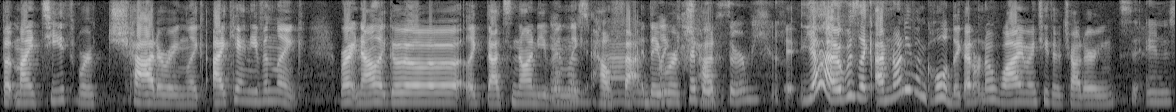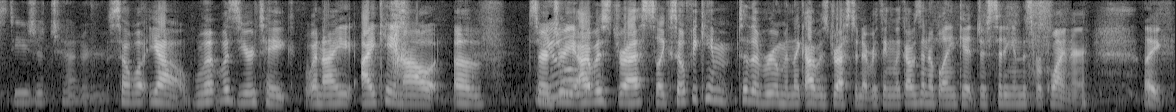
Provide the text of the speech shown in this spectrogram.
but my teeth were chattering. Like I can't even like right now, like go like that's not even like how fat they like were. Chat- hypothermia. yeah, it was like I'm not even cold. Like I don't know why my teeth are chattering. It's the anesthesia chatter. So what? Yeah, what was your take when I I came out of surgery? You- I was dressed like Sophie came to the room and like I was dressed and everything. Like I was in a blanket, just sitting in this recliner. Like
